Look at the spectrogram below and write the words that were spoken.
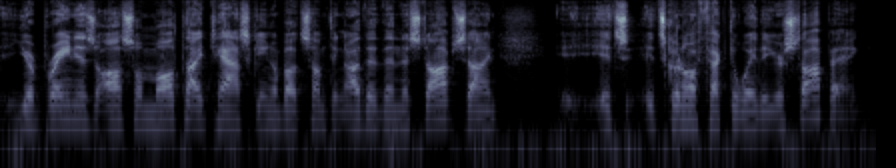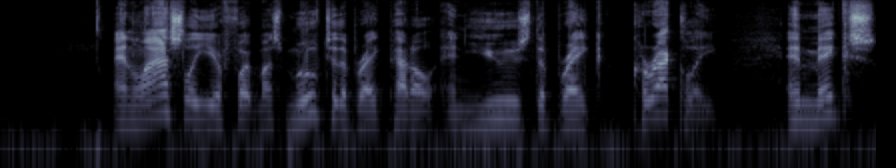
your brain is also multitasking about something other than the stop sign. It's it's going to affect the way that you're stopping. And lastly, your foot must move to the brake pedal and use the brake correctly. It makes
